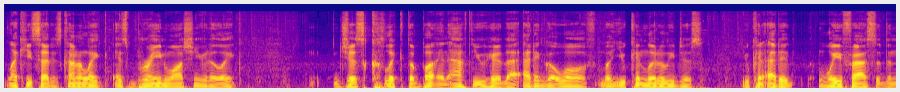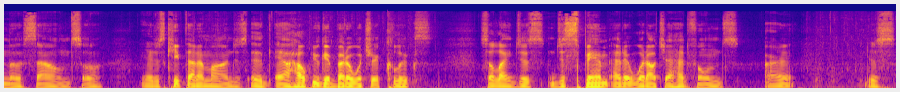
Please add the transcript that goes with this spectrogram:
like he said it's kind of like it's brainwashing you to like just click the button after you hear that edit go off but you can literally just you can edit way faster than the sound so Yeah, just keep that in mind. Just it, it'll help you get better with your clicks. So like just just spam edit without your headphones. All right, just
